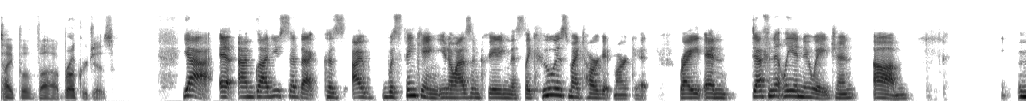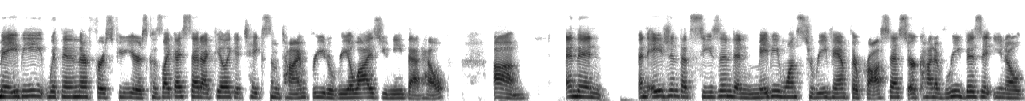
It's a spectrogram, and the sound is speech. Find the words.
type of uh, brokerages. Yeah, I'm glad you said that because I was thinking, you know, as I'm creating this, like, who is my target market, right? And definitely a new agent. Um, maybe within their first few years because like i said i feel like it takes some time for you to realize you need that help um, and then an agent that's seasoned and maybe wants to revamp their process or kind of revisit you know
